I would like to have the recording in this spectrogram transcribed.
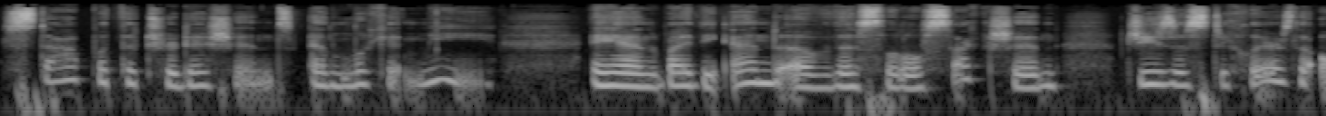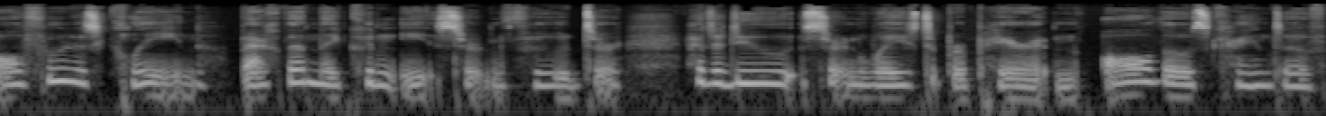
stop with the traditions and look at me. And by the end of this little section, Jesus declares that all food is clean. Back then, they couldn't eat certain foods or had to do certain ways to prepare it, and all those kinds of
